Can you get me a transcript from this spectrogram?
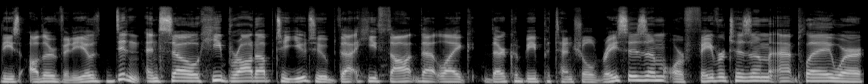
these other videos didn't? And so he brought up to YouTube that he thought that like there could be potential racism or favoritism at play where,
